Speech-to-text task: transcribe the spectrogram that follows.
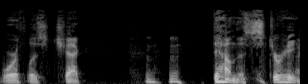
worthless check down the street.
